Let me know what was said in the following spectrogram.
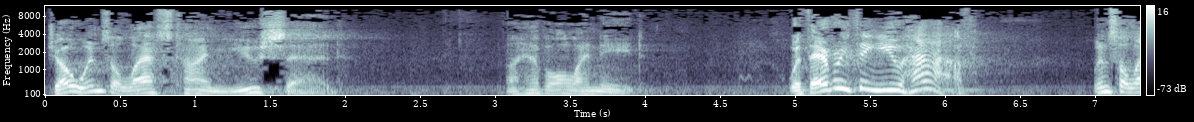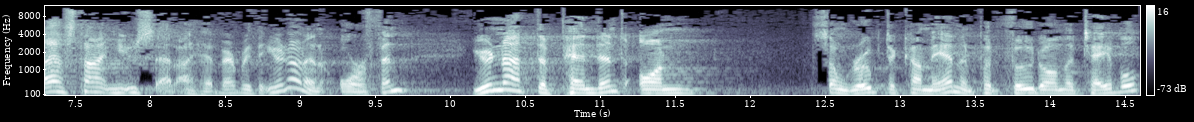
Joe, when's the last time you said, I have all I need? With everything you have, when's the last time you said, I have everything? You're not an orphan. You're not dependent on some group to come in and put food on the table.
